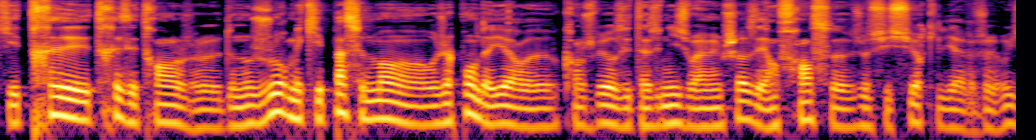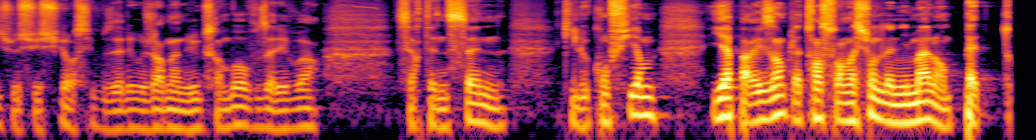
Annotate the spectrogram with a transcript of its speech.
qui est très, très étrange de nos jours, mais qui n'est pas seulement au Japon. D'ailleurs, quand je vais aux États-Unis, je vois la même chose. Et en France, je suis sûr qu'il y a. Oui, je suis sûr, si vous allez au Jardin du Luxembourg, vous allez voir certaines scènes qui le confirment. Il y a par exemple la transformation de l'animal en pet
